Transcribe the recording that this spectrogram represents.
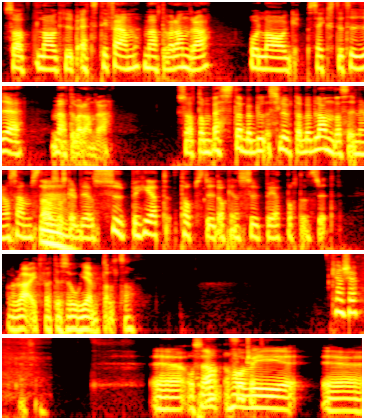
så att lag typ 1 till 5 möter varandra och lag 6 till 10 möter varandra. Så att de bästa bebl- slutar beblanda sig med de sämsta och så ska det bli en superhet toppstrid och en superhet bottenstrid. All right, för att det är så ojämnt alltså. Kanske. Eh, och sen Ja, har fortsätt. vi eh,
